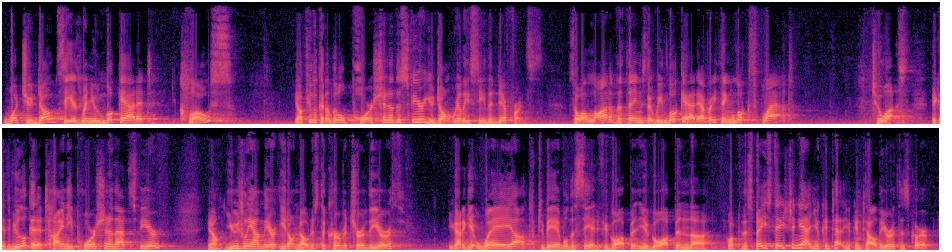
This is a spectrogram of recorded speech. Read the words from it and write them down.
What you don't see is when you look at it close, you know, if you look at a little portion of the sphere, you don't really see the difference. So a lot of the things that we look at, everything looks flat to us. Because if you look at a tiny portion of that sphere, you know, usually on the earth, you don't notice the curvature of the earth. You got to get way up to be able to see it. If you go up, you go up in the go up to the space station, yeah, you can tell you can tell the Earth is curved.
